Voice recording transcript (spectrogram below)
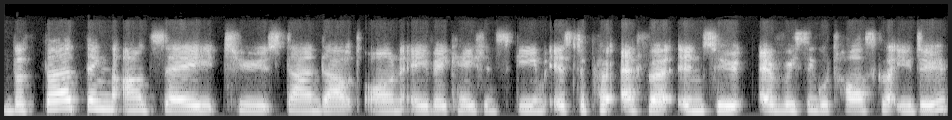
The third thing that I'd say to stand out on a vacation scheme is to put effort into every single task that you do.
